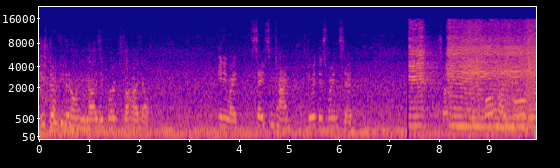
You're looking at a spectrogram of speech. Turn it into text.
Just don't get it on you guys. It burns to high health. Anyway, save some time. Do it this way instead. So, it's a little cycle.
